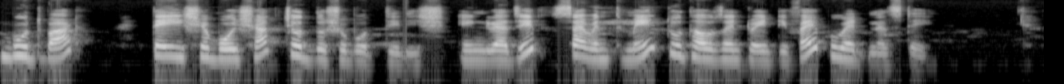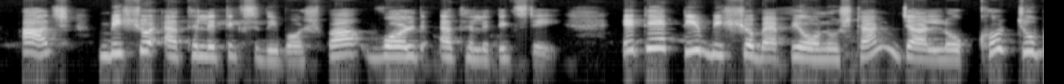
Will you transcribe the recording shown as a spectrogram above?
বুধবার, তেইশে বৈশাখ, চোদ্দশো বত্রিশ। ইংরাজির seventh May two thousand twenty five Wednesday আজ বিশ্ব অ্যাথলেটিক্স দিবস বা ওয়ার্ল্ড অ্যাথলেটিক্স ডে এটি একটি বিশ্বব্যাপী অনুষ্ঠান যার লক্ষ্য যুব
